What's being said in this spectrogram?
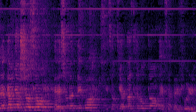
La dernière chanson, elle est sur notre démo, elle est sortie il n'y a pas très longtemps, elle s'appelle Fool.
